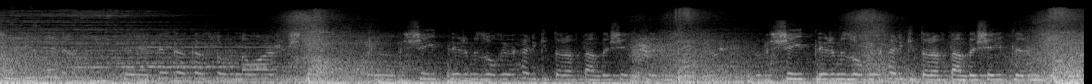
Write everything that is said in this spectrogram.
Şimdi bizde de e, PKK sorunu var, işte e, şehitlerimiz oluyor, her iki taraftan da şehitlerimiz oluyor. Şehitlerimiz oluyor, her iki taraftan da şehitlerimiz oluyor.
